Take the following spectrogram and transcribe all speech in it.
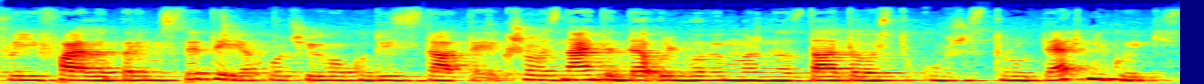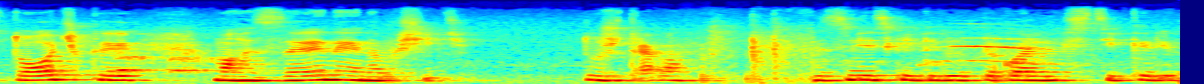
свої файли перемістити, я хочу його кудись здати. Якщо ви знаєте, де у Львові можна здати ось таку вже стару техніку, якісь точки, магазини, напишіть. Дуже треба. Зміть, скільки тут прикольних стікерів.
